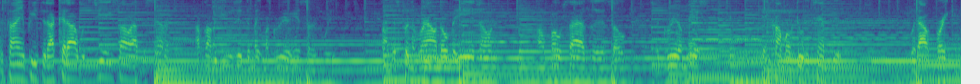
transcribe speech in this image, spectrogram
the same piece that I cut out with the jigsaw out the center, I'm gonna use it to make my grill inserts with. So I'm just putting a round over edge on it, on both sides of it so the grill mesh can come up through the template without breaking.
